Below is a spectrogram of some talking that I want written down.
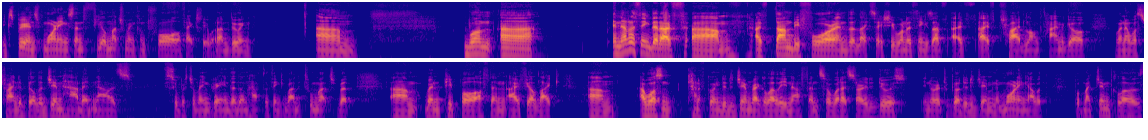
experience mornings and feel much more in control of actually what I'm doing. Um, one, uh, another thing that I've, um, I've done before, and that's actually one of the things I've, I've, I've tried a long time ago when I was trying to build a gym habit. Now it's super, super ingrained. I don't have to think about it too much. But um, when people often, I feel like um, I wasn't kind of going to the gym regularly enough. And so what I started to do is, in order to go to the gym in the morning, I would put my gym clothes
